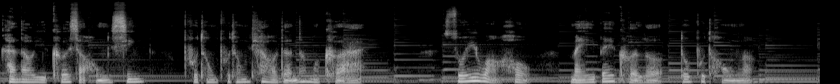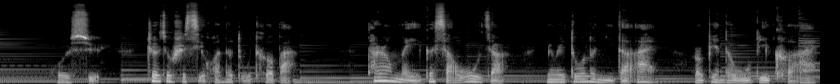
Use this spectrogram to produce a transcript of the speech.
看到一颗小红心，扑通扑通跳的那么可爱。所以往后每一杯可乐都不同了，或许。这就是喜欢的独特吧，它让每一个小物件因为多了你的爱而变得无比可爱，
